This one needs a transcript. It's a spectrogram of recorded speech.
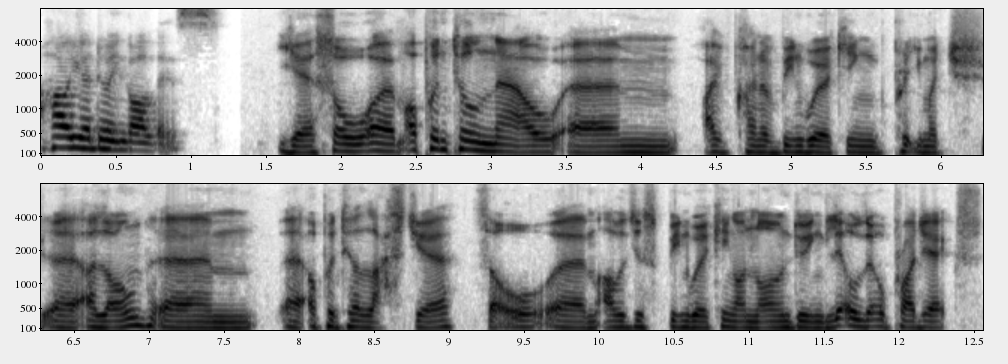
how you're doing all this? Yeah, so um, up until now, um, I've kind of been working pretty much uh, alone um, uh, up until last year. So um, I was just been working on loan, doing little little projects,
